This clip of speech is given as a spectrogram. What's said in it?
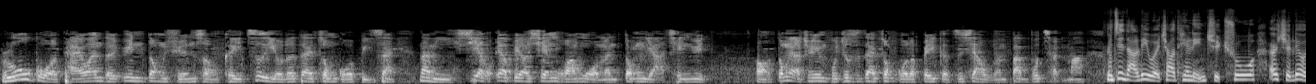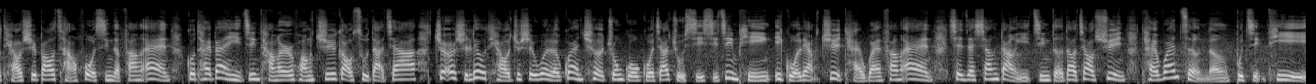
如果台湾的运动选手可以自由的在中国比赛，那你先要不要先还我们东亚青运？哦，东亚全运不就是在中国的杯葛之下，我们办不成吗？民进党立委赵天麟指出，二十六条是包藏祸心的方案。国台办已经堂而皇之告诉大家，这二十六条就是为了贯彻中国国家主席习近平“一国两制”台湾方案。现在香港已经得到教训，台湾怎能不警惕？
